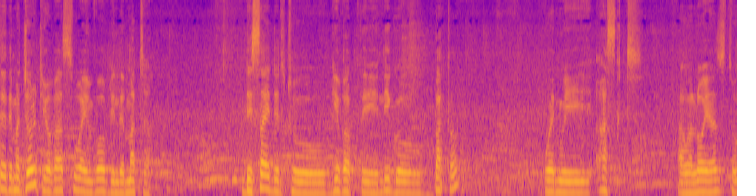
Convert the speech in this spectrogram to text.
Uh, the majority of us who are involved in the matter decided to give up the legal battle when we asked our lawyers to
